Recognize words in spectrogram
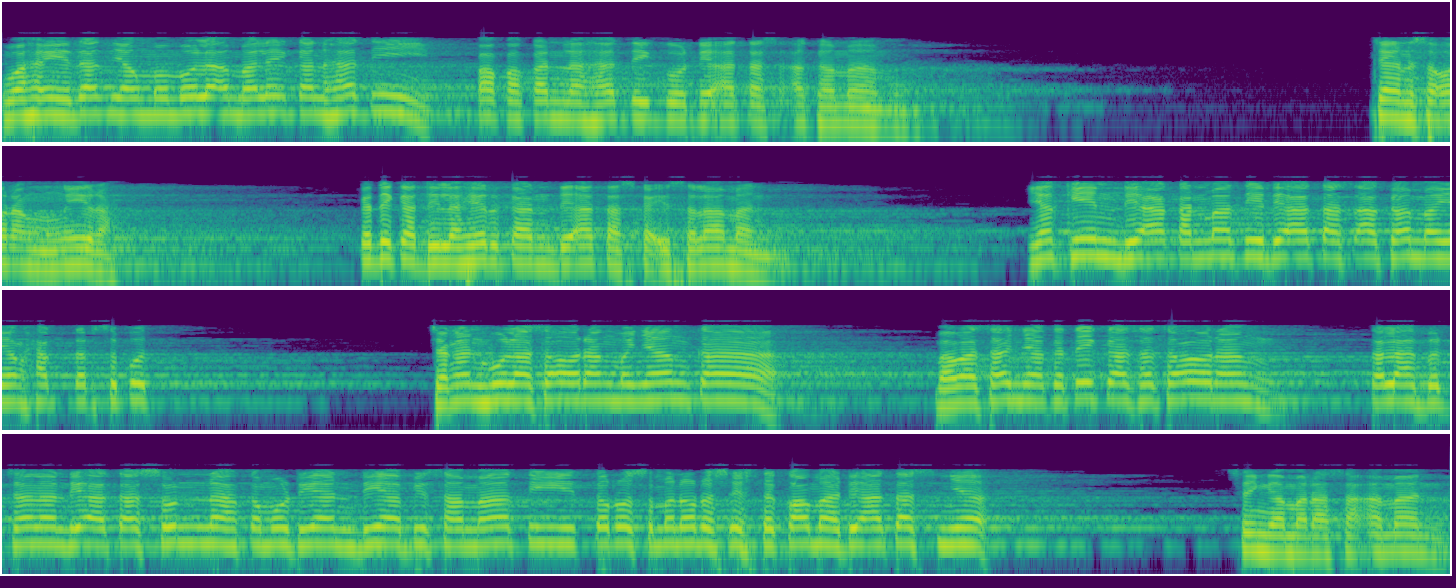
Wahai zat yang membolak-balikkan hati Papakanlah hatiku di atas agamamu. Jangan seorang mengira Ketika dilahirkan di atas keislaman. Yakin dia akan mati di atas agama yang hak tersebut Jangan mula seorang menyangka bahwasanya ketika seseorang telah berjalan di atas sunnah kemudian dia bisa mati terus menerus istiqamah di atasnya sehingga merasa aman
